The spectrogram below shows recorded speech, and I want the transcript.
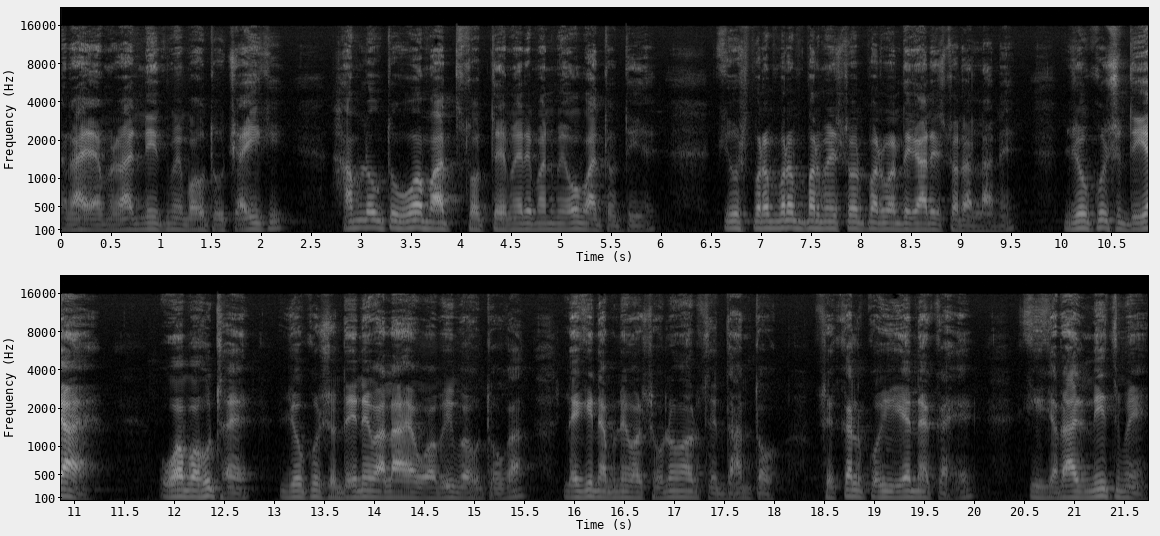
राजनीति में बहुत ऊंचाई की। हम लोग तो वह बात सोचते हैं, मेरे मन में वो बात होती है कि उस परम परम परमेश्वर, परवरदिगार ईश्वर अल्लाह ने जो कुछ दिया है वह बहुत है। जो कुछ देने वाला है वह भी बहुत होगा। लेकिन अपने वसूलों और सिद्धांतों से कल कोई ये न कहे कि राजनीति में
